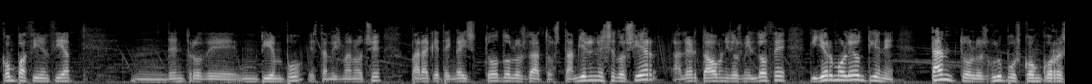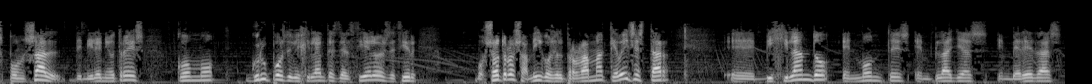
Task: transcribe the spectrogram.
con paciencia mm, dentro de un tiempo, esta misma noche, para que tengáis todos los datos. También en ese dossier, Alerta OVNI 2012, Guillermo León tiene tanto los grupos con corresponsal de Milenio 3 como grupos de vigilantes del cielo, es decir, vosotros, amigos del programa, que vais a estar eh, vigilando en montes, en playas, en veredas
